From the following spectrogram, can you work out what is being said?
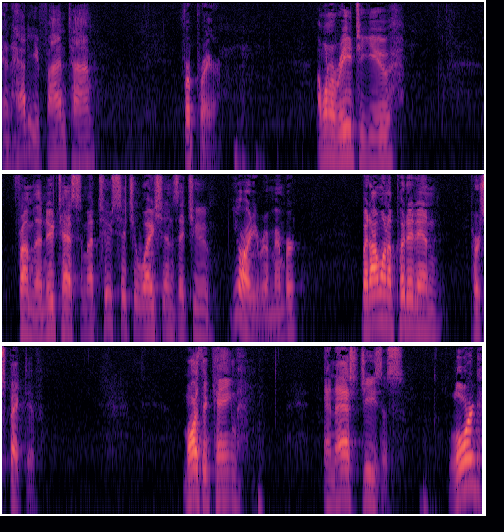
And how do you find time for prayer? I want to read to you from the New Testament two situations that you, you already remember, but I want to put it in perspective. Martha came and asked Jesus, Lord,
